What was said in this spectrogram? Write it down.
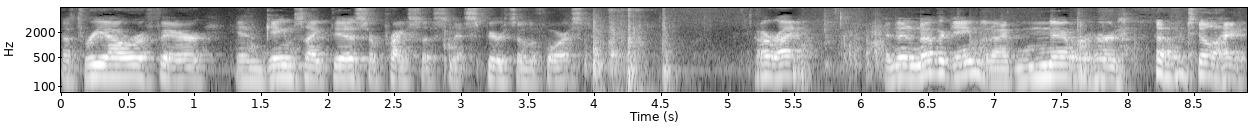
a three-hour affair, and games like this are priceless, and that's Spirits of the Forest. All right, And then another game that I've never heard of until I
